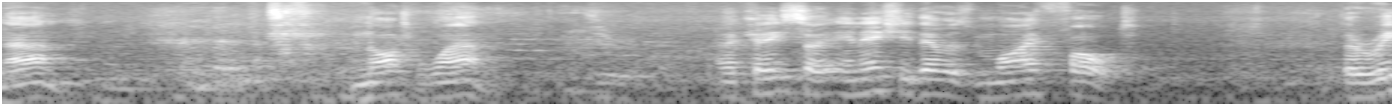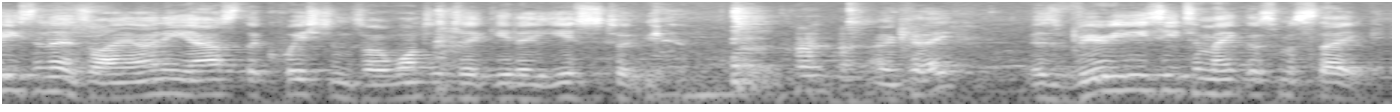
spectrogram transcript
None. Not one. Okay, so, and actually that was my fault. The reason is I only asked the questions I wanted to get a yes to. okay? It's very easy to make this mistake.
